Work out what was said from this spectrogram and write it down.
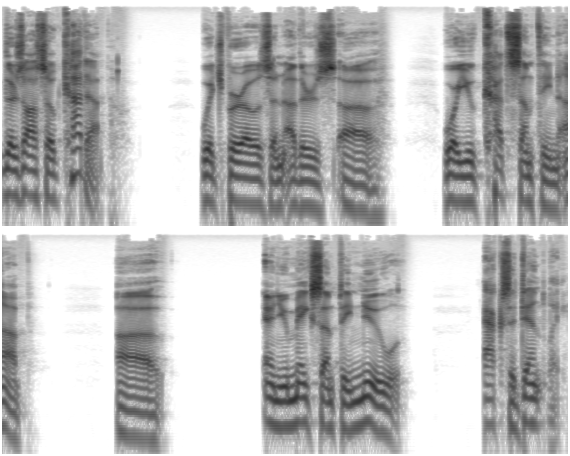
there's also cut up, which Burroughs and others, uh, where you cut something up uh, and you make something new accidentally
